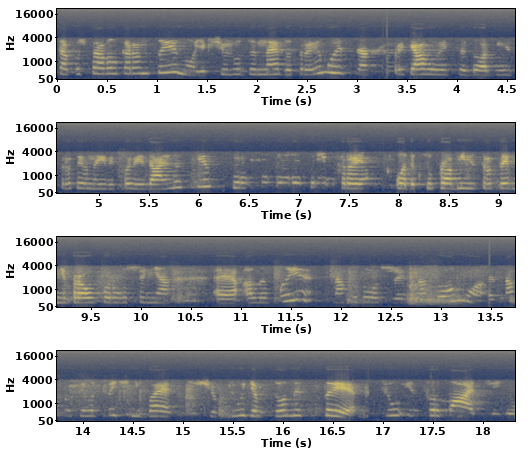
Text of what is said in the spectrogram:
також правил карантину. Якщо люди не дотримуються, притягуються до адміністративної відповідальності 44.3 кодексу про адміністративні правопорушення. Е, Але ми наголошуємо на тому на профілактичній бесіді, щоб людям донести цю інформацію,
